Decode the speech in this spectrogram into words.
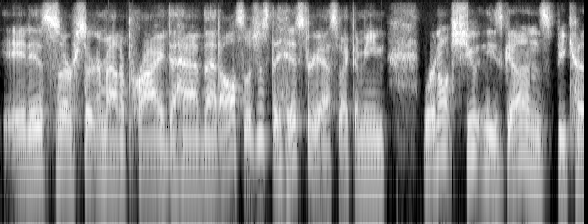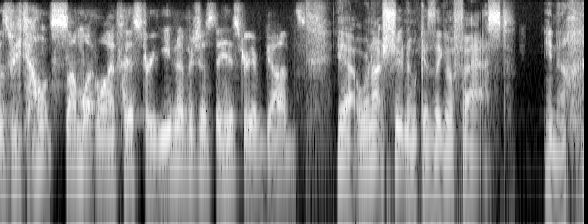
it is a certain amount of pride to have that. Also, just the history aspect. I mean, we're not shooting these guns because we don't somewhat love history, even if it's just the history of guns. Yeah, we're not shooting them because they go fast. You know, I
